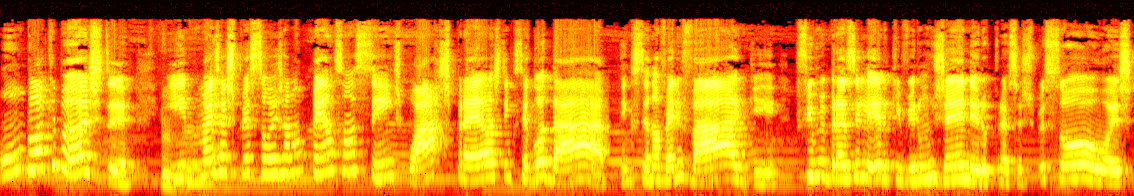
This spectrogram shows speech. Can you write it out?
um blockbuster. E, Uhum. mas as pessoas já não pensam assim, tipo, arte pra elas tem que ser Godard, tem que ser novela e vague, filme brasileiro que vira um gênero pra essas pessoas.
